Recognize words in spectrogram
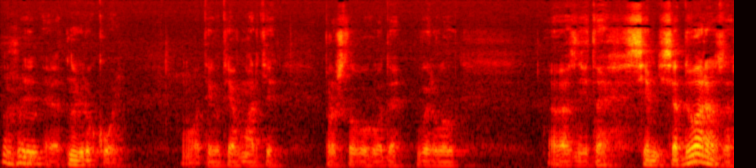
Мгм. э, одной рукой. Вот, и вот я в марте прошлого года вырвал э, где-то 72 раза.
